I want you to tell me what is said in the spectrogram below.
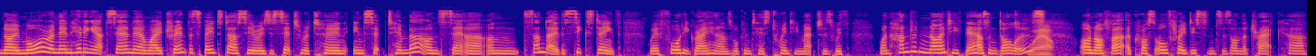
know more. And then heading out Sandown Way, Trent, the Speedstar Series is set to return in September on uh, on Sunday, the 16th, where 40 greyhounds will contest 20 matches with $190,000 wow. on offer across all three distances on the track. Uh,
